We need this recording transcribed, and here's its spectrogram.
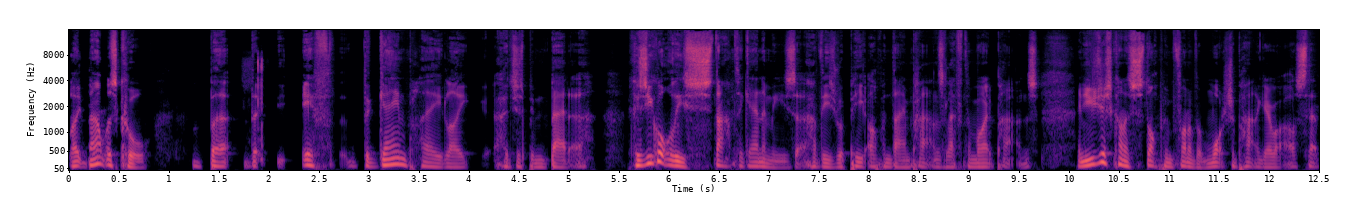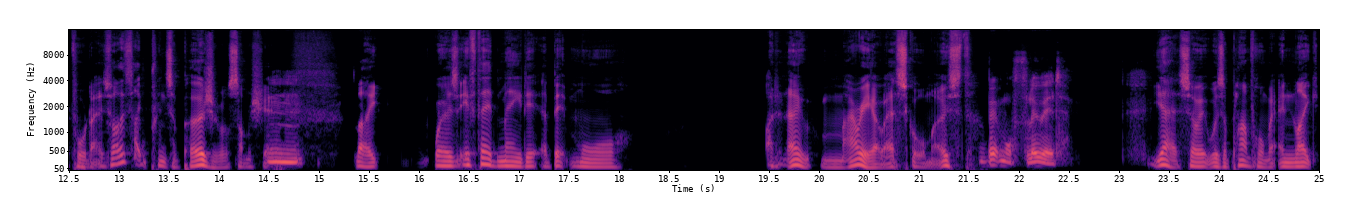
like that was cool but the, if the gameplay like had just been better because you got all these static enemies that have these repeat up and down patterns left and right patterns and you just kind of stop in front of them watch the pattern go right i'll step forward it's, it's like prince of persia or some shit Mm, like, whereas if they'd made it a bit more, I don't know, Mario esque almost, a bit more fluid. yeah. So it was a platformer, and like,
